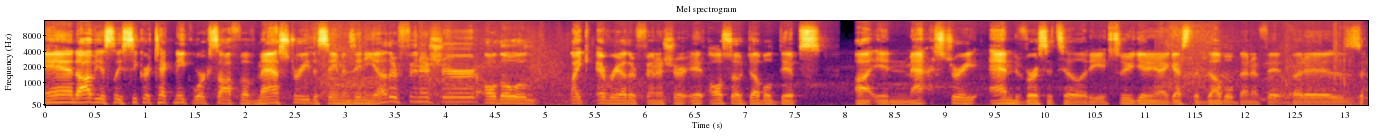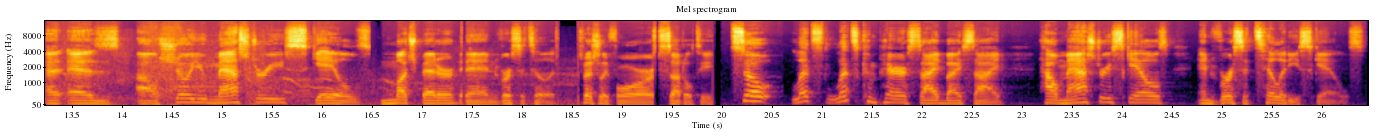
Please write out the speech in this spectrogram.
And obviously, Secret Technique works off of Mastery, the same as any other finisher, although like every other finisher, it also double dips uh, in mastery and versatility. So you're getting, I guess, the double benefit, but as, as I'll show you, mastery scales much better than versatility, especially for subtlety. So let's let's compare side by side how mastery scales and versatility scales.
